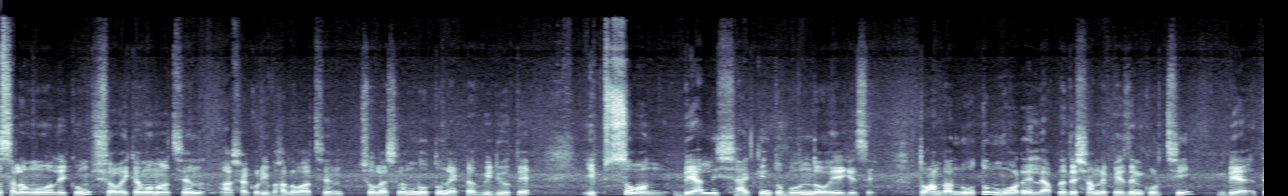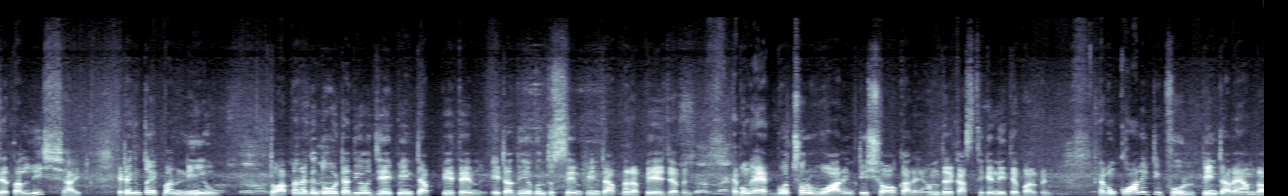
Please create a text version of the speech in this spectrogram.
আসসালামু আলাইকুম, সবাই কেমন আছেন? আশা করি ভালো আছেন। চলে আসলাম নতুন একটা ভিডিওতে। ইপসন বিয়াল্লিশ ষাট কিন্তু বন্ধ হয়ে গেছে। তো আমরা নতুন মডেল আপনাদের সামনে প্রেজেন্ট করছি তেতাল্লিশ ষাট। এটা কিন্তু একবার নিউ তো আপনারা কিন্তু ওইটা দিয়েও যেই পিনটা পেতেন, এটা দিয়েও কিন্তু সেম পিনটা আপনারা পেয়ে যাবেন। এবং এক বছর ওয়ারেন্টি সহকারে আমাদের কাছ থেকে নিতে পারবেন। এবং কোয়ালিটি ফুল প্রিন্টারে আমরা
